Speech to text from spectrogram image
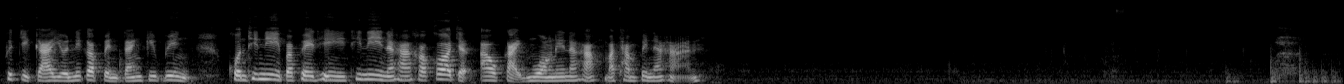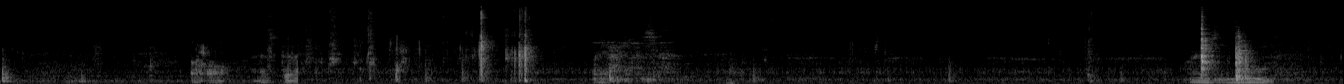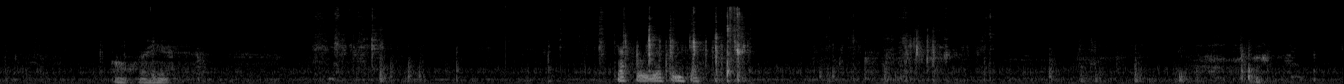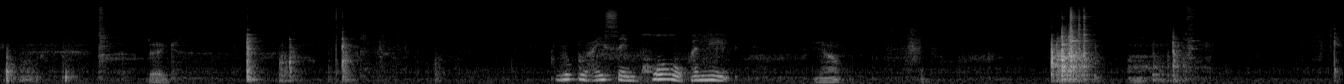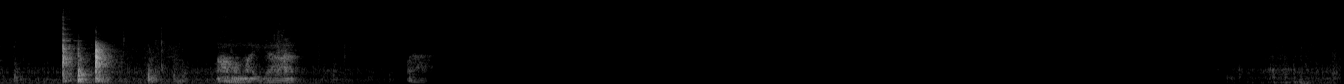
พฤศจิกายนนี่ก็เป็น Thanksgiving คนที่นี่ประเพณีที่นี่นะคะเขาก็จะเอาไก่งวงนี่นะคะ มาทำเป็นอาหาร Careful with your finger. Big. Look like St. Paul, can it? Yeah. Oh my god.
